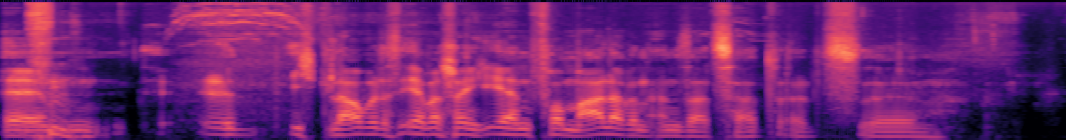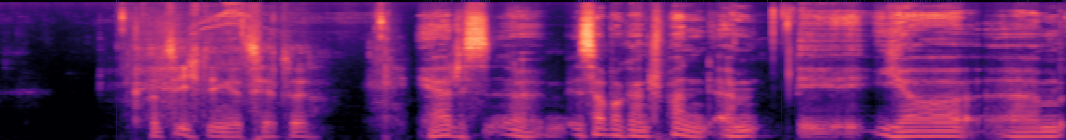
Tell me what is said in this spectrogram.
Ähm, hm. äh, ich glaube, dass er wahrscheinlich eher einen formaleren Ansatz hat, als, äh, als ich den jetzt hätte. Ja, das äh, ist aber ganz spannend. Ähm, ihr ähm,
